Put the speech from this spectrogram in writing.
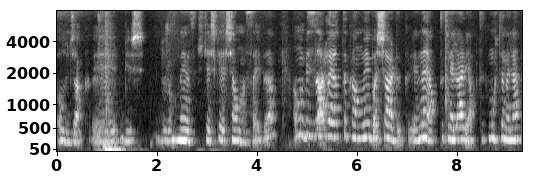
olacak bir durum. Ne yazık ki keşke yaşanmasaydı. Ama bizler hayatta kalmayı başardık. E, ne yaptık, neler yaptık? Muhtemelen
